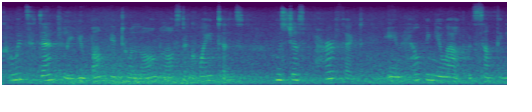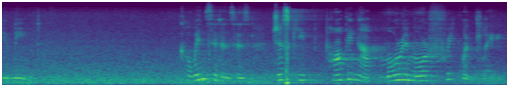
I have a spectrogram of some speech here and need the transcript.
coincidentally, you bump into a long lost acquaintance who's just perfect in helping you out with something you need. Coincidences just keep popping up more and more frequently.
